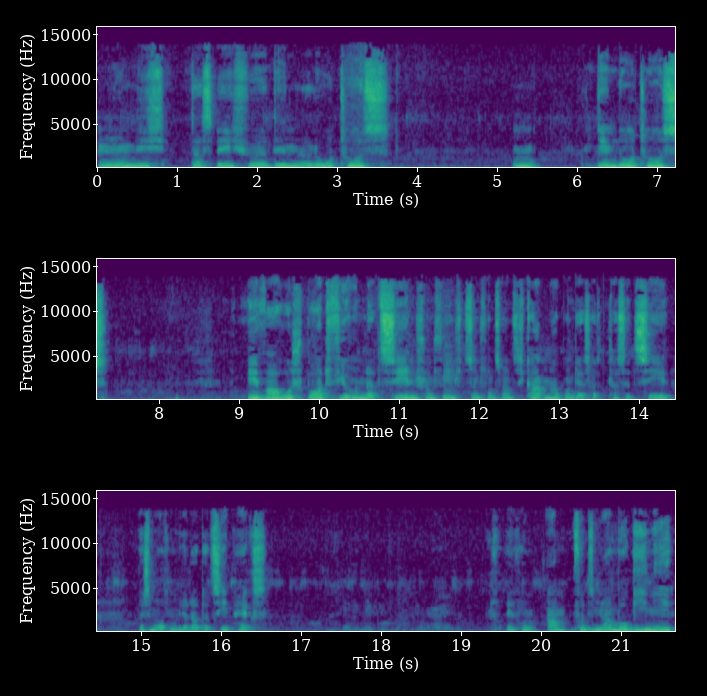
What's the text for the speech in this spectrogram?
nämlich, dass ich für den Lotus, den Lotus Evaro Sport 410 schon 15 von 20 Karten habe und der ist halt Klasse C. Wir auch wieder lauter C-Packs vom, von diesem Lamborghini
